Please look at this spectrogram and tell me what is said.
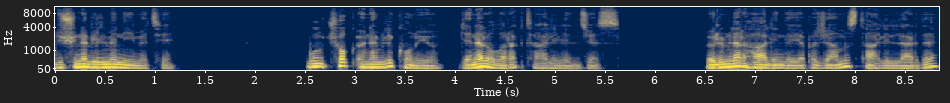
Düşünebilme nimeti. Bu çok önemli konuyu genel olarak tahlil edeceğiz. Bölümler halinde yapacağımız tahlillerde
